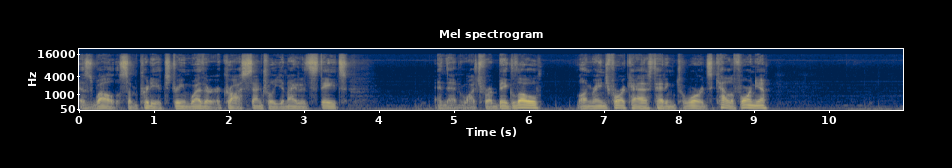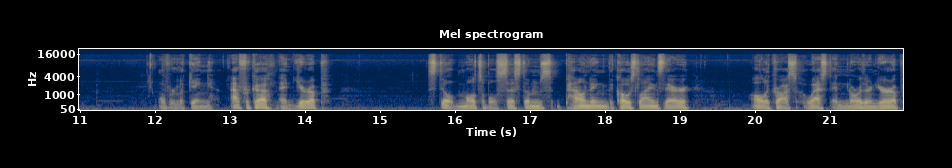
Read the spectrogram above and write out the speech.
as well some pretty extreme weather across central United States. And then watch for a big low, long range forecast heading towards California, overlooking Africa and Europe. Still multiple systems pounding the coastlines there all across West and Northern Europe.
